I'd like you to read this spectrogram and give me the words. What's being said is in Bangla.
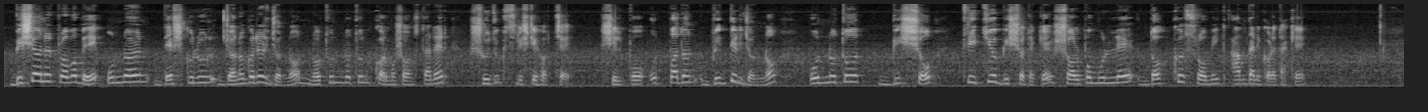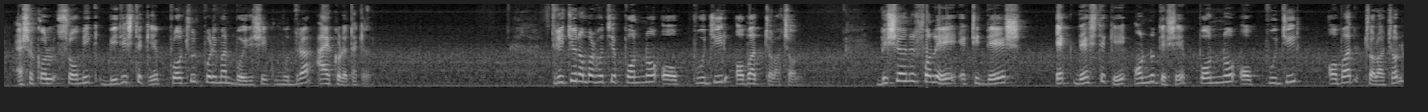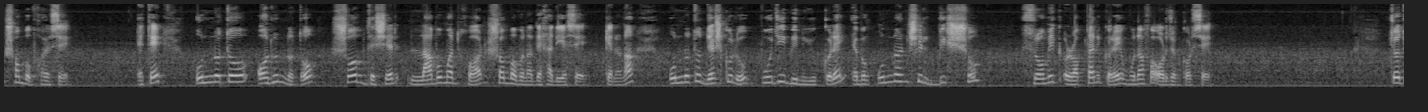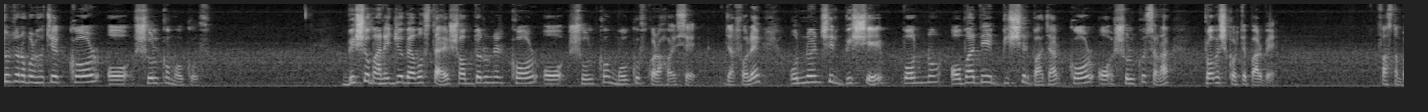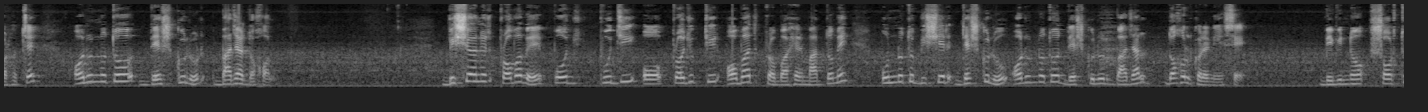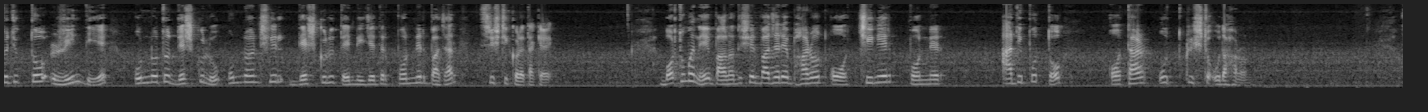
বিশ্বায়নের প্রভাবে উন্নয়ন দেশগুলোর জনগণের জন্য নতুন নতুন কর্মসংস্থানের সুযোগ সৃষ্টি হচ্ছে। শিল্প উৎপাদন বৃদ্ধির জন্য উন্নত বিশ্ব, তৃতীয় বিশ্ব থেকে স্বল্প মূল্যে দক্ষ শ্রমিক আমদানি করে থাকে। এ সকল শ্রমিক বিদেশ থেকে প্রচুর পরিমাণ বৈদেশিক মুদ্রা আয় করে থাকে তৃতীয় নম্বর হচ্ছে পণ্য ও পুঁজির অবাধ চলাচল। বিশ্বায়নের ফলে একটি দেশ এক দেশ থেকে অন্য দেশে পণ্য ও পুঁজির অবাধ চলাচল সম্ভব হয়েছে। এতে উন্নত, অনুন্নত সব দেশের লাভবান হওয়ার সম্ভাবনা দেখা দিয়েছে। কেননা, উন্নত দেশগুলো পুঁজি বিনিয়োগ করে এবং উন্নয়নশীল বিশ্ব শ্রমিক রপ্তানি করে মুনাফা অর্জন করছে। চতুর্থ নম্বর হচ্ছে কর ও শুল্ক মৌকুফ। বিশ্ব বাণিজ্য ব্যবস্থায় সব ধরনের কর ও শুল্ক মৌকুফ করা হয়েছে, যার ফলে উন্নয়নশীল বিশ্বে পণ্য অবাধে বিশ্বের বাজার কর ও শুল্ক ছাড়া প্রবেশ করতে পারবে। ফার্স্ট নম্বর হচ্ছে অনুন্নত দেশগুলোর বাজার দখল। বিশ্বায়নের প্রভাবে পুঁজি ও প্রযুক্তির অবাধ প্রবাহের মাধ্যমে উন্নত বিশ্বের দেশগুলো অনুন্নত দেশগুলোর বাজার দখল করে নিয়েছে। বিভিন্ন শর্তযুক্ত ঋণ দিয়ে উন্নত দেশগুলো উন্নয়নশীল দেশগুলোতে নিজেদের পণ্যের বাজার সৃষ্টি করে থাকে। বর্তমানে বাংলাদেশের বাজারে ভারত ও চীনের পণ্যের আধিপত্য ও তার উৎকৃষ্ট উদাহরণ।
